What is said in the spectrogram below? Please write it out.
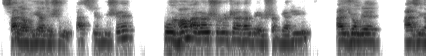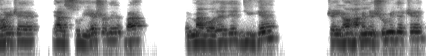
صلاحیتشون تصویب میشه اونها هم الان شروع کردن به افشاگری از جمله هزینه هایی که در سوریه شده و موارد دیگه که اینا همه نشون میده که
